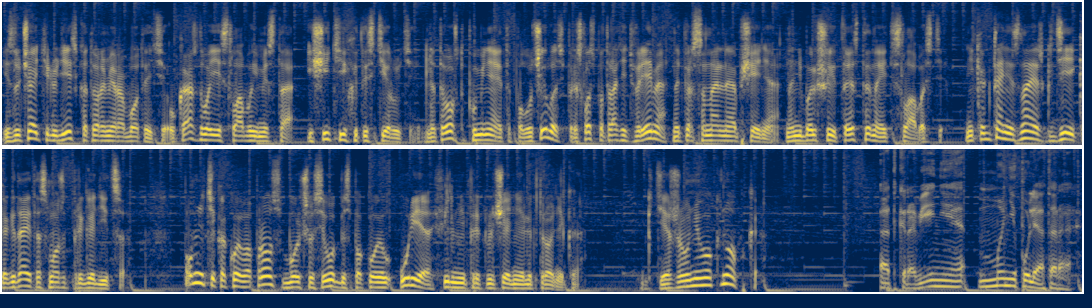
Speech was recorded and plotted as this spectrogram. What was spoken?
Изучайте людей, с которыми работаете. У каждого есть слабые места. Ищите их и тестируйте. Для того, чтобы у меня это получилось, пришлось потратить время на персональное общение, на небольшие тесты на эти слабости. Никогда не знаешь, где и когда это сможет пригодиться. Помните, какой вопрос больше всего беспокоил Урия в фильме «Приключения электроника»? Где же у него кнопка? Откровение манипулятора –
